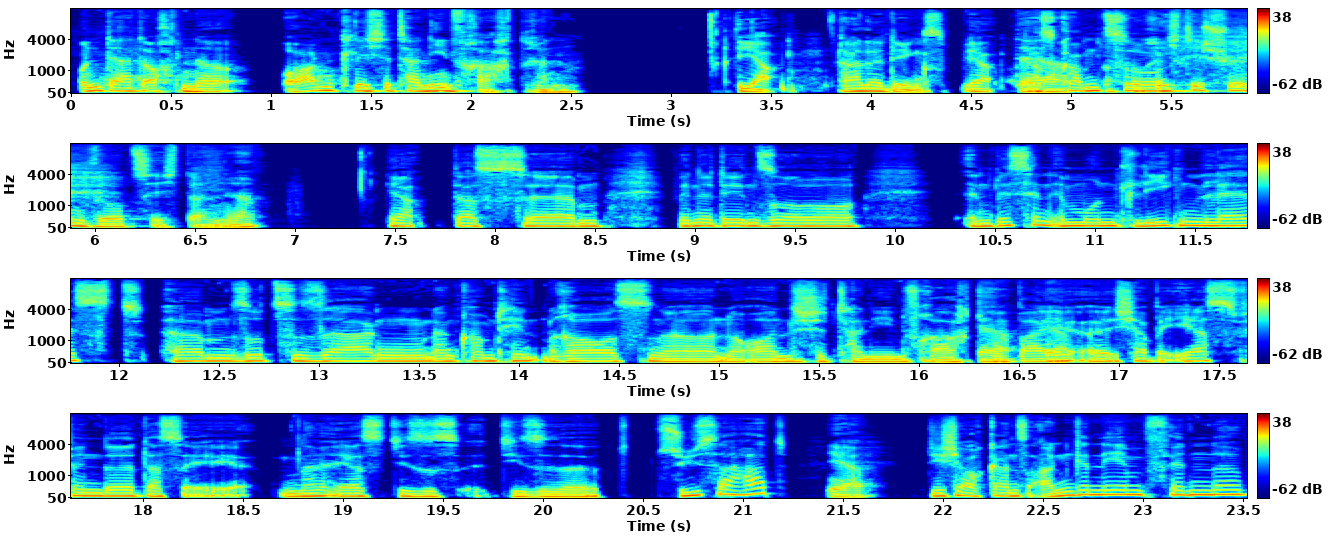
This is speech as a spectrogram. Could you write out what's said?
und der hat auch eine ordentliche Tanninfracht drin. Ja, allerdings. Ja, Der das kommt ist so. richtig schön würzig dann, ja. Ja, das, ähm, wenn du den so ein bisschen im Mund liegen lässt, ähm, sozusagen, dann kommt hinten raus eine, eine ordentliche Tanninfracht. Ja, Wobei ja. Äh, ich aber erst finde, dass er ne, erst dieses, diese Süße hat, Ja, die ich auch ganz angenehm finde.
